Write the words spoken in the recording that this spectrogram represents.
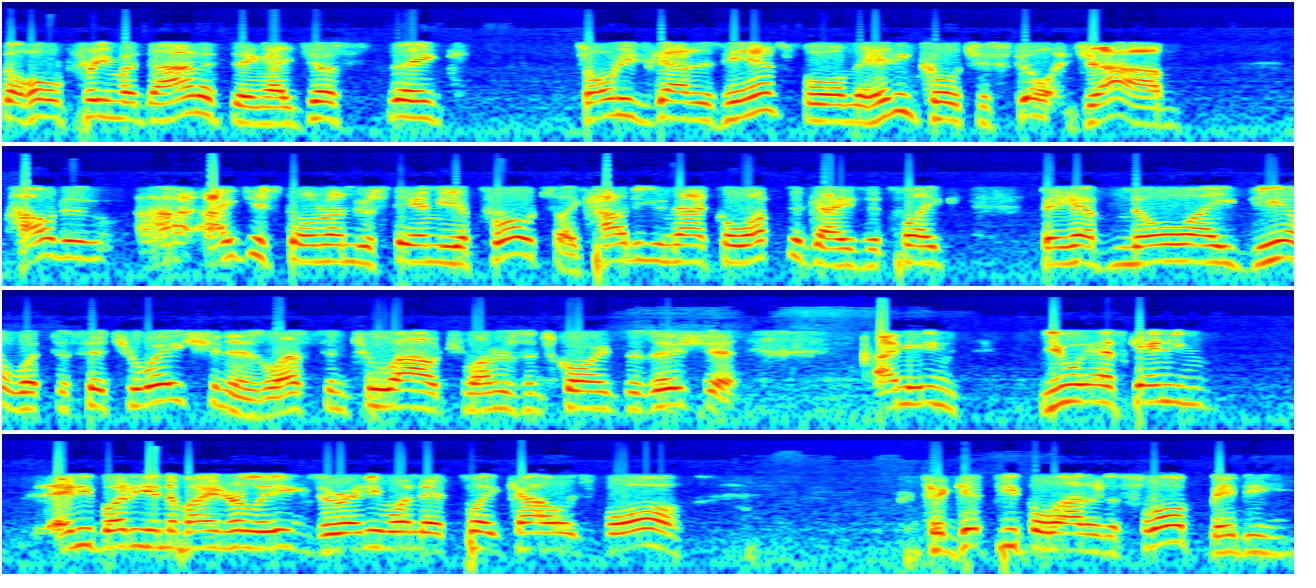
the whole prima donna thing. I just think Tony's got his hands full, and the hitting coach is still a job. How do I, I just don't understand the approach? Like, how do you not go up to guys? It's like they have no idea what the situation is. Less than two outs, runners in scoring position. I mean, you ask any anybody in the minor leagues or anyone that played college ball to get people out of the slump, maybe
